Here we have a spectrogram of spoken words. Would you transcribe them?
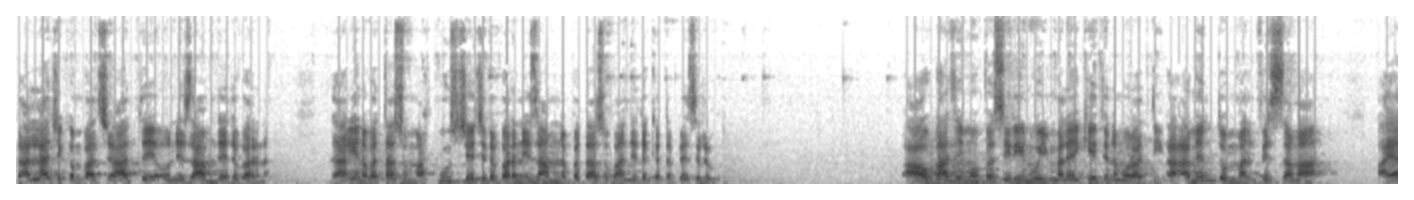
دا الله چې کوم بادشاہت ته او نظام دی د برنه دا غي نه تاسو محفوظ شې چې د بر نظام نه پتا سو باندې د کته فیصله وکړي او بعض مفسرین وي ملائکه ته مراد دي امنتم من فی السما آیا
